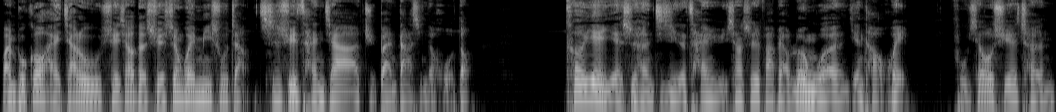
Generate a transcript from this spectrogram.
玩不够还加入学校的学生会秘书长，持续参加举办大型的活动。课业也是很积极的参与，像是发表论文、研讨会、辅修学程，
